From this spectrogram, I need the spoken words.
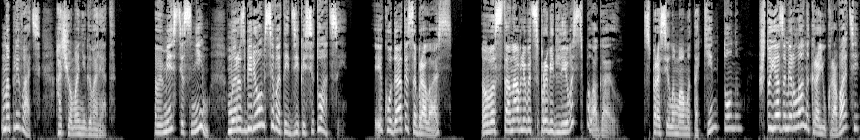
Наплевать, о чем они говорят. Вместе с ним мы разберемся в этой дикой ситуации. И куда ты собралась? Восстанавливать справедливость, полагаю? Спросила мама таким тоном, что я замерла на краю кровати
